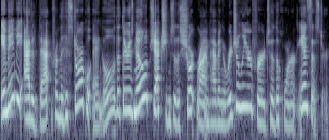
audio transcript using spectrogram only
It may be added that, from the historical angle, that there is no objection to the short rhyme having originally referred to the Horner ancestor.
